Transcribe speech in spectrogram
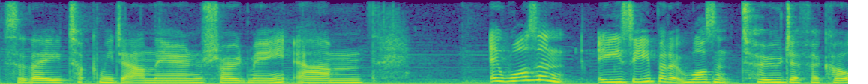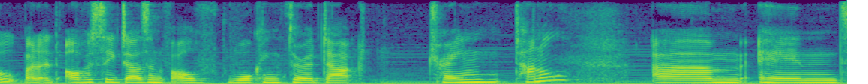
So they took me down there and showed me. Um, it wasn't easy, but it wasn't too difficult. But it obviously does involve walking through a dark train tunnel, um, and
